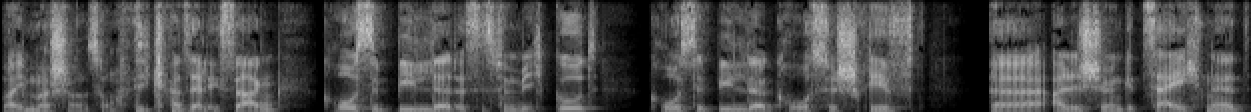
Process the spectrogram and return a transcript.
War immer schon so, muss ich ganz ehrlich sagen. Große Bilder, das ist für mich gut. Große Bilder, große Schrift, äh, alles schön gezeichnet.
